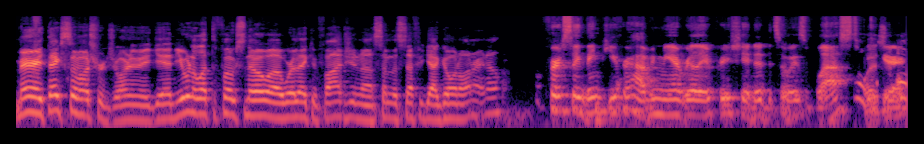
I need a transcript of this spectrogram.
Mary, thanks so much for joining me again. You want to let the folks know uh, where they can find you and uh, some of the stuff you got going on right now? Firstly, thank you for having me. I really appreciate it. It's always a blast to be here.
